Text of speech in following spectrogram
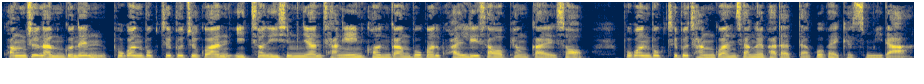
광주 남구는 보건복지부 주관 2020년 장애인 건강보건 관리사업 평가에서 보건복지부 장관상을 받았다고 밝혔습니다.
